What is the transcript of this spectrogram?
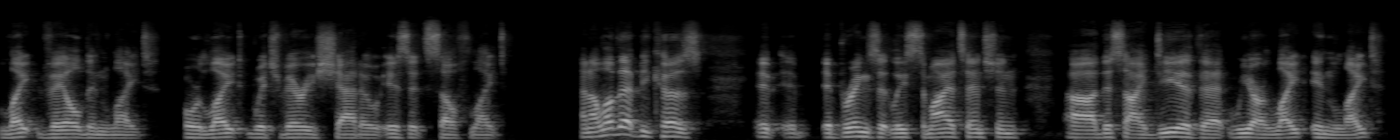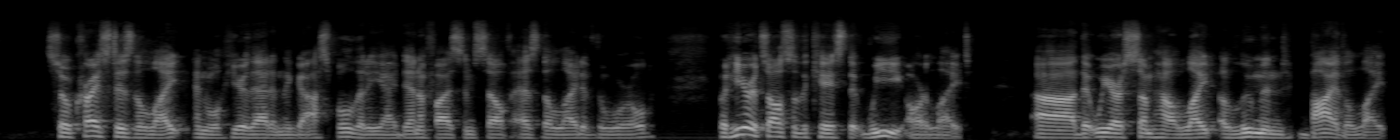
light veiled in light, or light which very shadow is itself light. And I love that because it, it, it brings, at least to my attention, uh, this idea that we are light in light, so Christ is the light, and we'll hear that in the gospel that he identifies himself as the light of the world. But here it's also the case that we are light, uh, that we are somehow light illumined by the light.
